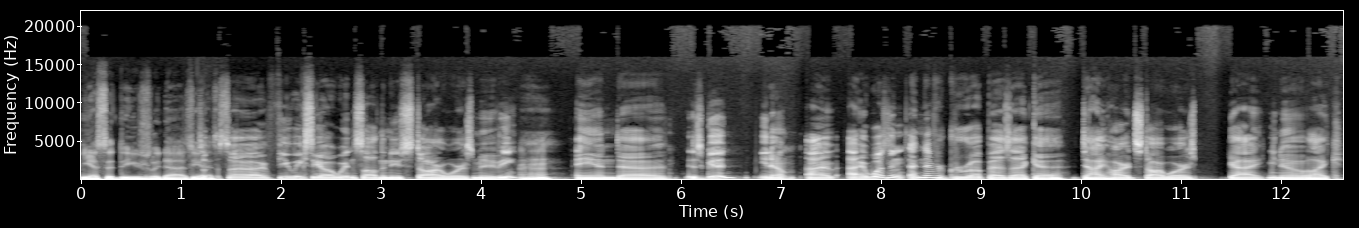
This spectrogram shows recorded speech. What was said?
Yes, it usually does. Yes. So a few weeks ago, I went and saw the new Star Wars movie, hmm and uh, it's good. You know, I I wasn't I never grew up as like a diehard Star Wars guy. You know, like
